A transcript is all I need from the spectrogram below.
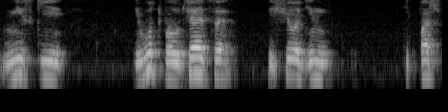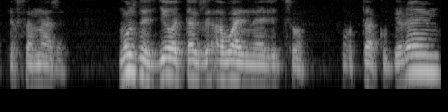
низкие. И вот получается еще один типаж персонажа. Можно сделать также овальное лицо. Вот так убираем,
